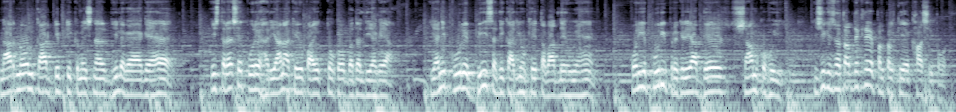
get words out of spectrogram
नारनौल का डिप्टी कमिश्नर भी लगाया गया है। इस तरह से पूरे हरियाणा के उपायुक्तों को बदल दिया गया। यानी पूरे 20 अधिकारियों के तबादले हुए हैं और ये पूरी प्रक्रिया देर शाम को हुई। इसी के साथ आप देख रहे हैं पल पल की एक खास रिपोर्ट।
